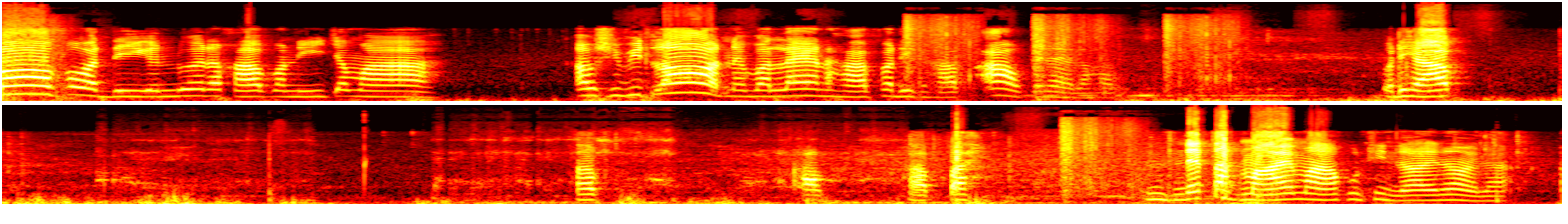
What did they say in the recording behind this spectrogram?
ก็สวัสดีกันด้วยนะครับ วันนี้จะมาเอาชีวิตรอดในวันแรกนะครับสวัสดีครับอ้าวไปไหนแล้วครับสวัสดีครับ ครับครับครับไปอืมได้ตัดไม้มาคุณถิ่นอะไรหน่อยละไป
